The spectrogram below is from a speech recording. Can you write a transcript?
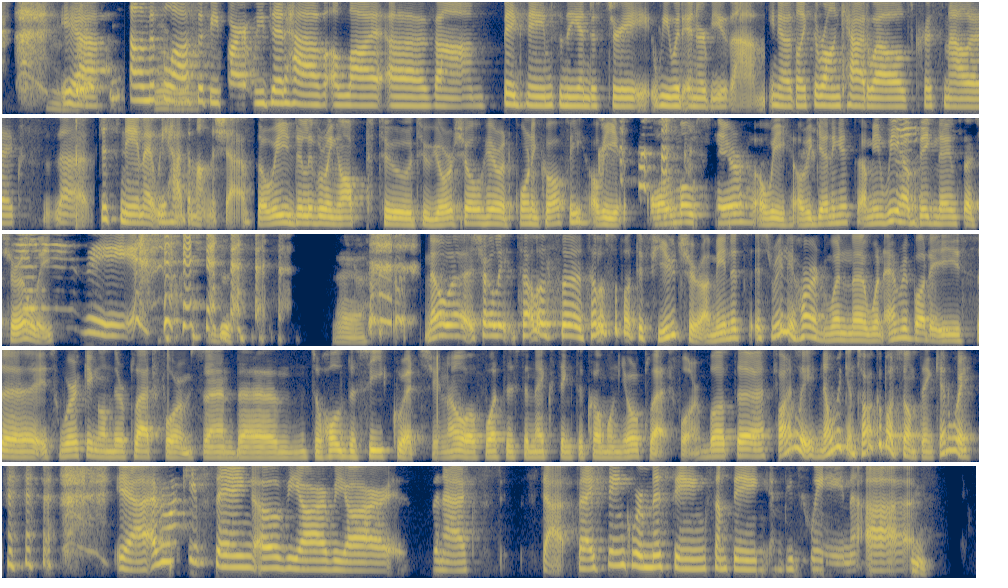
Yeah. On the philosophy part, we did have a lot of um, big names in the industry. We would interview them, you know, like the Ron Cadwells, Chris Mallick's, the, just name it. We had them on the show. So are we delivering up to to your show here at Porn and Coffee? Are we almost there? Are we are we getting it? I mean, we have big names like Shirley. Maybe. Yeah. No, uh, Shirley, tell us uh, tell us about the future. I mean, it's it's really hard when uh, when everybody is uh, is working on their platforms and um, to hold the secrets, you know, of what is the next thing to come on your platform. But uh, finally, now we can talk about something, can we? yeah. Everyone keeps saying, oh, VR, VR the next step. But I think we're missing something in between. Uh, Hmm.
